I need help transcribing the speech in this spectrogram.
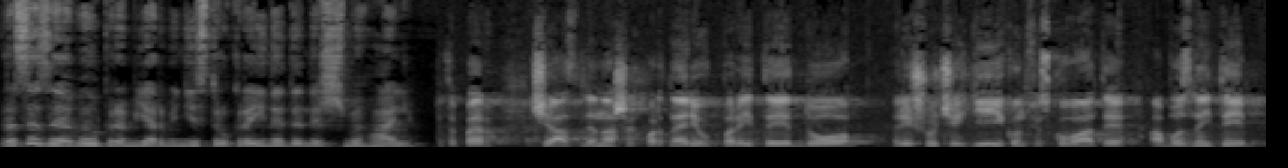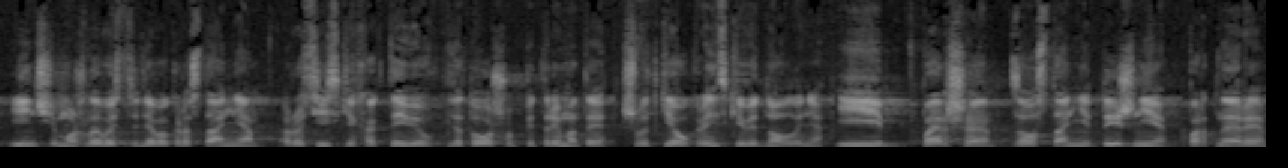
Про це заявив прем'єр-міністр України Денис Шмигаль. Тепер час для наших партнерів перейти до рішучих дій, конфіскувати або знайти інші можливості для використання російських активів для того, щоб підтримати швидке українське відновлення. І вперше за останні тижні партнери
